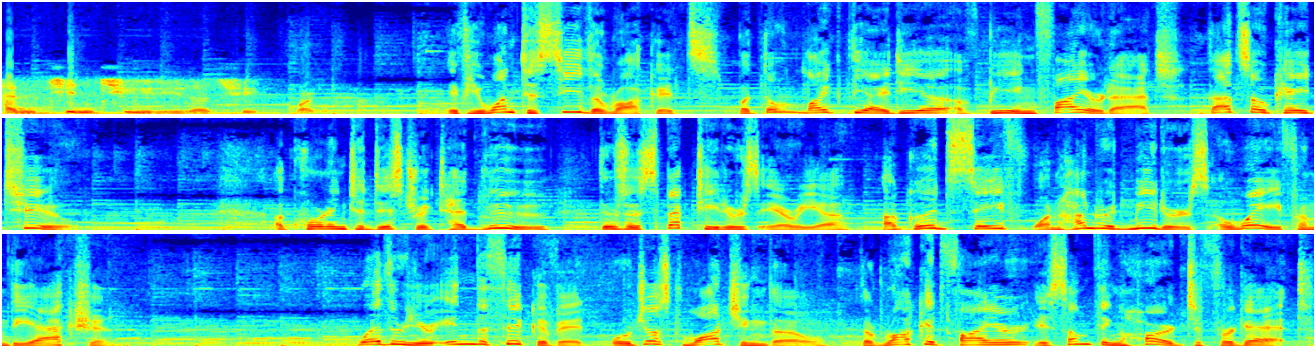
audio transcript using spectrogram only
很近距离的去观看。If you want to see the rockets but don't like the idea of being fired at, that's okay too. According to District Head Liu, there's a spectators area a good safe 100 meters away from the action. Whether you're in the thick of it or just watching, though, the rocket fire is something hard to forget.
